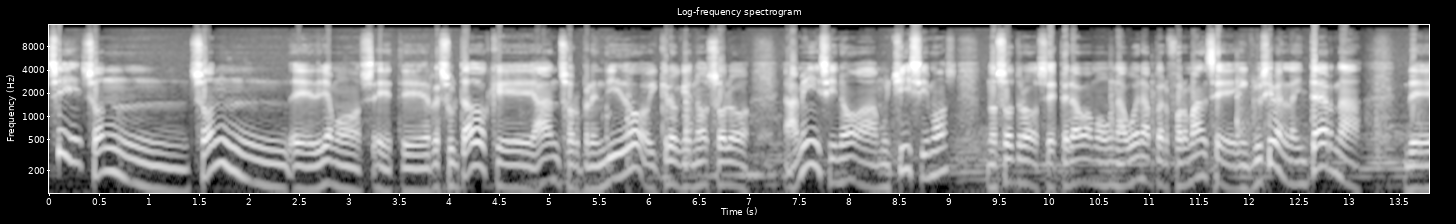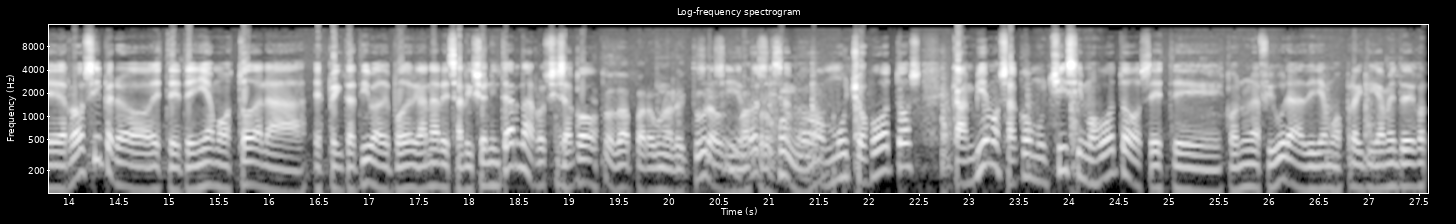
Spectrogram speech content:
Sí, son, son eh, diríamos, este, resultados que han sorprendido y creo que no solo a mí, sino a muchísimos. Nosotros esperábamos una buena performance, inclusive en la interna de Rossi, pero este, teníamos toda la expectativa de poder ganar esa elección interna. Rossi sacó... Esto da para una lectura sí, más Rossi Sacó muchos votos, Cambiemos sacó muchísimos votos este, con una figura, diríamos, prácticamente desconocida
